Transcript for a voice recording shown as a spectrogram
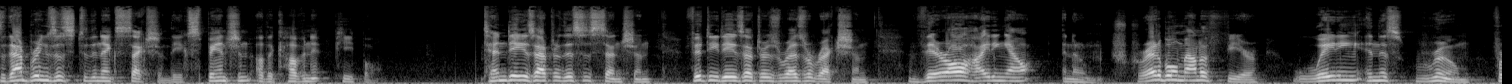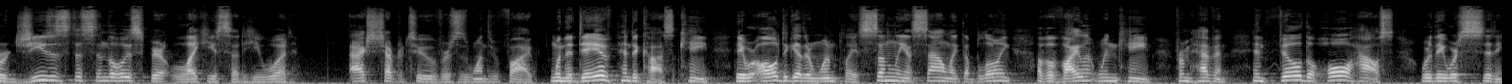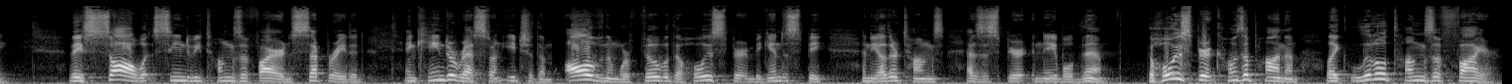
So that brings us to the next section the expansion of the covenant people. Ten days after this ascension, 50 days after his resurrection, they're all hiding out in an incredible amount of fear, waiting in this room for Jesus to send the Holy Spirit like he said he would. Acts chapter 2, verses 1 through 5. When the day of Pentecost came, they were all together in one place. Suddenly, a sound like the blowing of a violent wind came from heaven and filled the whole house where they were sitting. They saw what seemed to be tongues of fire and separated and came to rest on each of them. All of them were filled with the Holy Spirit and began to speak in the other tongues as the Spirit enabled them. The Holy Spirit comes upon them like little tongues of fire,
